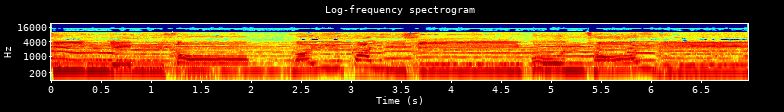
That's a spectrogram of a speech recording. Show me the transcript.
便形淑女归时，冠彩云。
